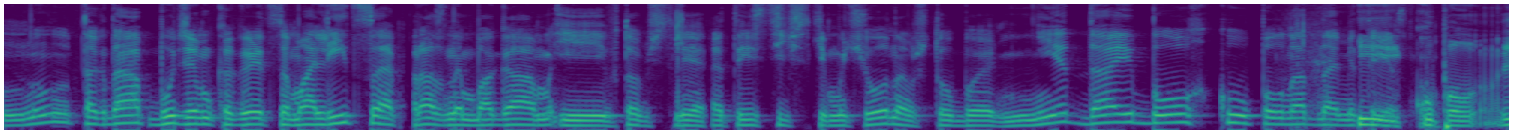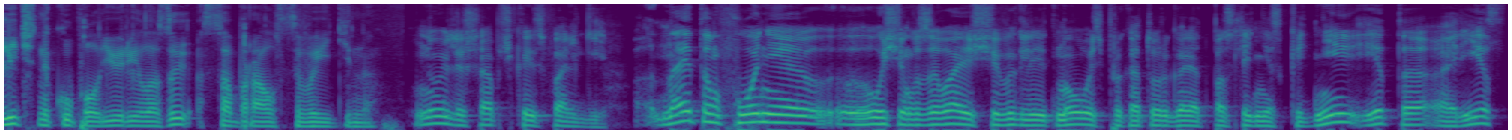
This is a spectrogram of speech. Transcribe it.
Ну, тогда будем, как говорится, молиться разным богам и в том числе атеистическим ученым, чтобы, не дай бог, купол над нами И треснул. купол, личный купол Юрия Лозы собрался воедино. Ну, или шапочка из фольги. На этом фоне э, очень вызывающе выглядит новость, про которую говорят последние несколько дней. Это арест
